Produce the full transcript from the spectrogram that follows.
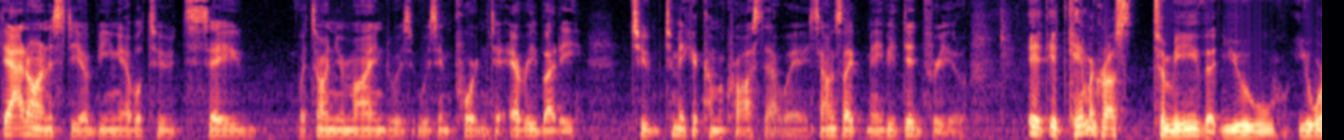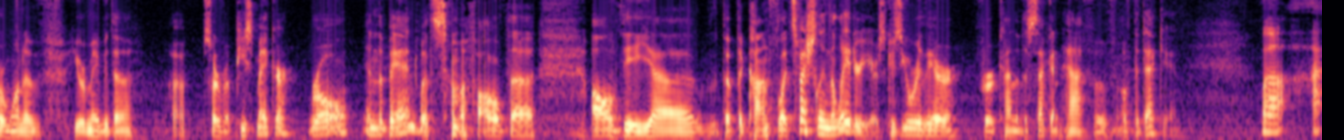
that honesty of being able to say what's on your mind was was important to everybody to to make it come across that way. Sounds like maybe it did for you. It it came across to me that you you were one of you were maybe the uh, sort of a peacemaker role in the band with some of all the all the uh, the, the conflict, especially in the later years, because you were there for kind of the second half of, of the decade. Well, I,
